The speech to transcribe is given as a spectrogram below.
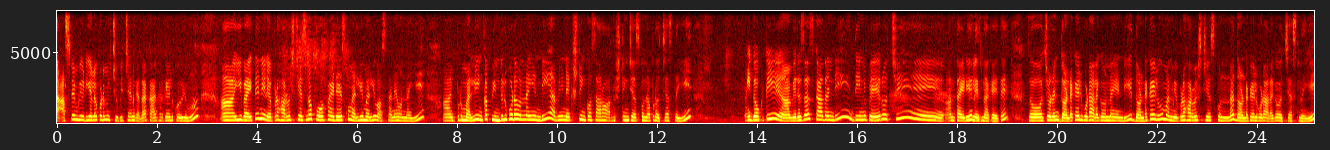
లాస్ట్ టైం వీడియోలో కూడా మీకు చూపించాను కదా కాకరకాయలు కోయడము. ఇవైతే నేను ఎప్పుడు హార్వెస్ట్ చేసినా ఫోర్ ఫైవ్ డేస్కి మళ్ళీ మళ్ళీ వస్తూనే ఉన్నాయి. ఇప్పుడు మళ్ళీ ఇంకా పిందులు కూడా ఉన్నాయండి. అవి నెక్స్ట్ ఇంకోసారి హార్వెస్టింగ్ చేసుకున్నప్పుడు వచ్చేస్తాయి. ఇదొకటి విరజాస్ కాదండి. దీని పేరు వచ్చి అంత ఐడియా లేదు నాకైతే. సో చూడండి దొండకాయలు కూడా అలాగే ఉన్నాయండి. దొండకాయలు మనం ఎప్పుడు హార్వెస్ట్ చేసుకున్న దొండకాయలు కూడా అలాగే వచ్చేస్తున్నాయి.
